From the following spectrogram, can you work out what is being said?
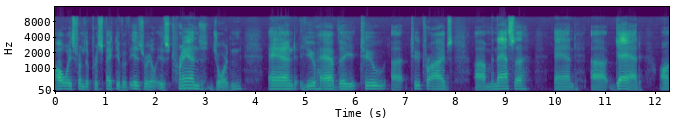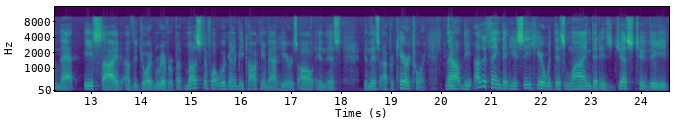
always from the perspective of Israel, is Transjordan, and you have the two, uh, two tribes, uh, Manasseh and uh, Gad, on that east side of the Jordan River. But most of what we're going to be talking about here is all in this in this upper territory. Now, the other thing that you see here with this line that is just to the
